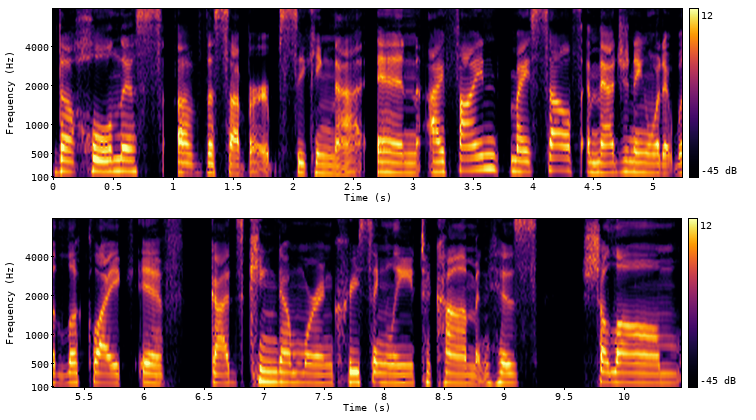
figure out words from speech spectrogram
the wholeness of the suburbs, seeking that. And I find myself imagining what it would look like if God's kingdom were increasingly to come and his shalom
